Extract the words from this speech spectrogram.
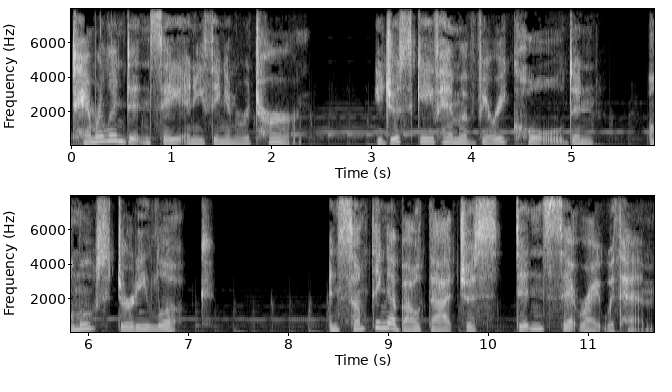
Tamerlan didn't say anything in return, he just gave him a very cold and almost dirty look. And something about that just didn't sit right with him.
